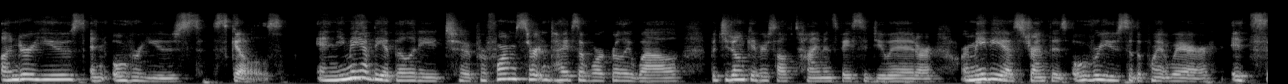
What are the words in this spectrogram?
underused and overused skills. And you may have the ability to perform certain types of work really well, but you don't give yourself time and space to do it. Or, or maybe a strength is overused to the point where it's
